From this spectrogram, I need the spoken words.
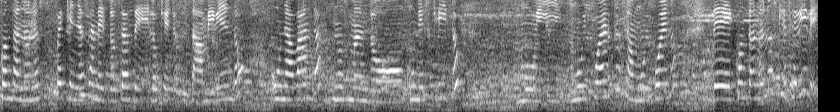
contándonos pequeñas anécdotas de lo que ellos estaban viviendo. Una banda nos mandó un escrito muy, muy fuerte, sea, muy bueno, de contándonos qué se vive,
